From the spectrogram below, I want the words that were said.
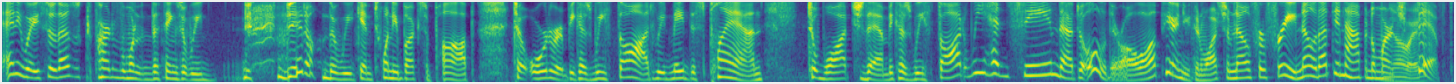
Anyway, so that was part of one of the things that we did on the weekend. Twenty bucks a pop to order it because we thought we'd made this plan to watch them because we thought we had seen that. Oh, they're all up here and you can watch them now for free. No, that didn't happen till March No, eh? fifth.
